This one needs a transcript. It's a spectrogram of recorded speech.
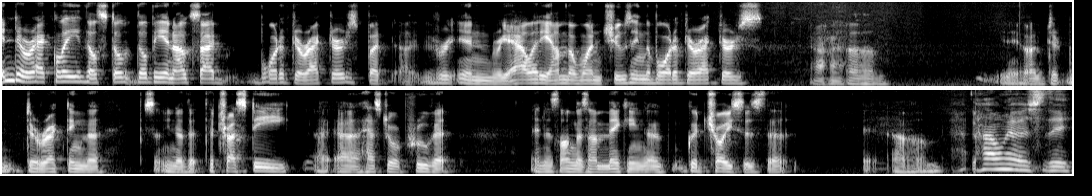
Indirectly, there'll still there'll be an outside board of directors, but uh, in reality, I'm the one choosing the board of directors. Uh-huh. Um, you know, di- directing the, you know, the, the trustee uh, uh has to approve it and as long as I'm making a good choices, that. Um, how has the,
